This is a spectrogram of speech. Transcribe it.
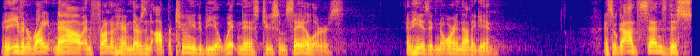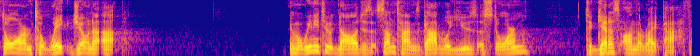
And even right now, in front of him, there's an opportunity to be a witness to some sailors, and he is ignoring that again. And so God sends this storm to wake Jonah up. And what we need to acknowledge is that sometimes God will use a storm to get us on the right path.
